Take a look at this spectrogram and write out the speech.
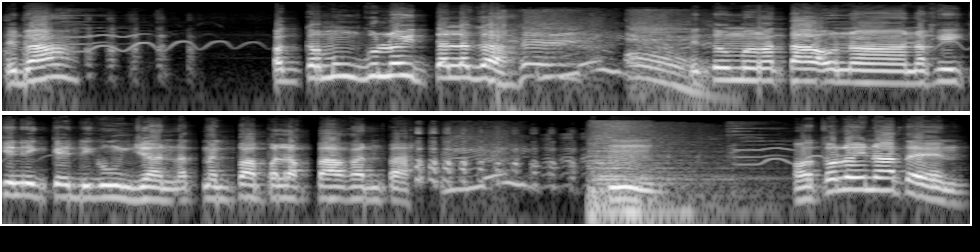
Diba? Pagka mongoloid talaga, itong mga tao na nakikinig kay Digong dyan at nagpapalakpakan pa. Hmm. O, tuloy natin.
